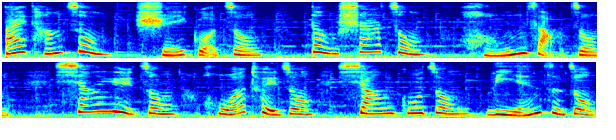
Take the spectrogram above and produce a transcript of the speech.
白糖粽、水果粽、豆沙粽、红枣粽、香芋粽、火腿粽、香菇粽、莲子粽、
